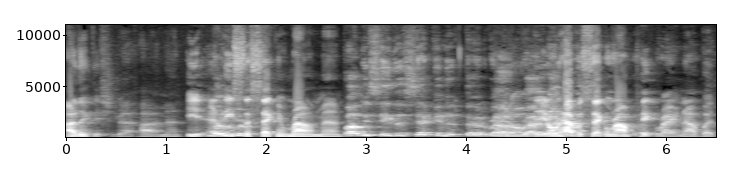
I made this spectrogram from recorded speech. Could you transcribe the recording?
I think they should draft high, man. Yeah, at No, least the second round, man. Probably say the second or third round. You know, right, they don't right. have a second round pick right now, but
